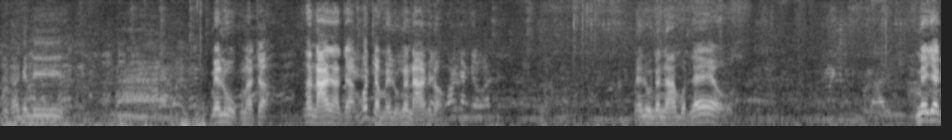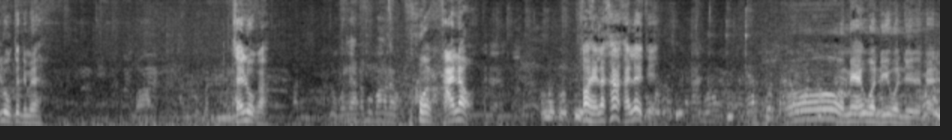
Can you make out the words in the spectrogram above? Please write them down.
ซื้อขายกันดี แม่ลูกน่าจะหน้าหนาน่าจะหมดแล้วแม่ลูกหน้าหนาพี่น้องแม่ลูกหน้าหนาหมดแล้ว แม่แยกลูกตัวนี้ไหมใช้ลูกอะลูกมันแล้วนะผู้เบาแล้วโอ้ยขายแล้วเขาเห็นราคาขายเลยสิ โอ้แม่อ้วนดีอ้วนดีแม่ดี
